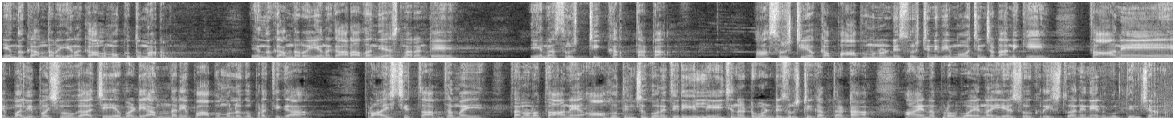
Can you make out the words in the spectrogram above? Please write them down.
ఎందుకు అందరూ ఈయనకాలు మొక్కుతున్నారు? ఎందుకు అందరూ ఈయనకు ఆరాధన చేస్తున్నారంటే ఈయన సృష్టికర్తట ఆ సృష్టి యొక్క పాపము నుండి సృష్టిని విమోచించడానికి తానే బలి పశువుగా చేయబడి అందరి పాపములకు ప్రతిగా ప్రాయశ్చిత్తార్థమై తనను తానే ఆహుతించుకొని తిరిగి లేచినటువంటి సృష్టికర్తట ఆయన ప్రభు అయిన యేసుక్రీస్తు అని నేను గుర్తించాను.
